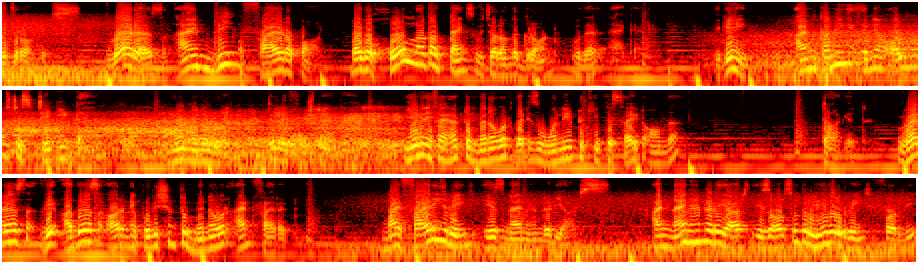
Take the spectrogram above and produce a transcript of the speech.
with rockets, whereas I am being fired upon by the whole lot of tanks which are on the ground with their ack-ack. Again, I am coming in a almost a steady dive, no maneuvering till I finish my attack. Even if I had to maneuver, that is only to keep the sight on the target. Whereas the others are in a position to maneuver and fire at me. My firing range is 900 yards. And 900 yards is also the lethal range for the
